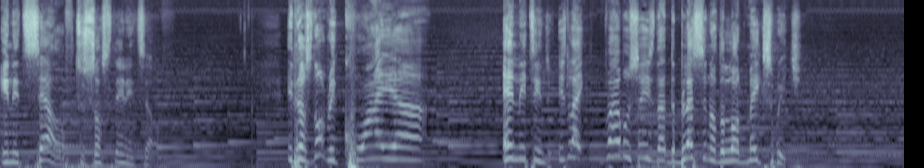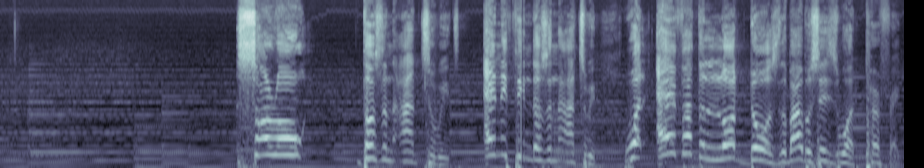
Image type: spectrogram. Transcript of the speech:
in itself to sustain itself. It does not require anything. It's like Bible says that the blessing of the Lord makes rich. Sorrow doesn't add to it anything doesn't add to it. Whatever the Lord does, the Bible says is what? Perfect.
